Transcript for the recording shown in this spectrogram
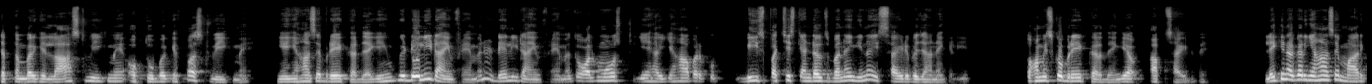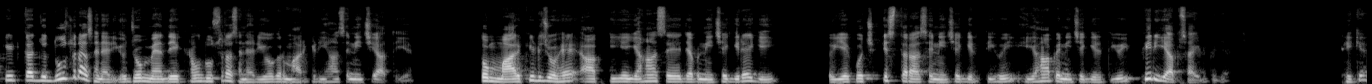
सितंबर के लास्ट वीक में, अक्टूबर के फ़र्स्ट वीक में, ये यहाँ से ब्रेक कर जाएगी, क्योंकि डेली टाइम फ्रेम है ना डेली टाइम फ्रेम है तो ऑलमोस्ट ये यहाँ पर 20-25 कैंडल्स बनेगी ना इस साइड पे जाने के लिए। तो हम इसको ब्रेक कर देंगे अप साइड पे। लेकिन अगर यहाँ से मार्केट का जो दूसरा सिनेरियो जो मैं देख रहा हूँ, दूसरा सिनेरियो अगर मार्केट यहाँ से नीचे आती है तो मार्केट जो है आपकी ये यहाँ से जब नीचे गिरेगी तो ये कुछ इस तरह से नीचे गिरती हुई, यहाँ पे नीचे गिरती हुई, फिर ये अप साइड पे जाएगी। ठीक है?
